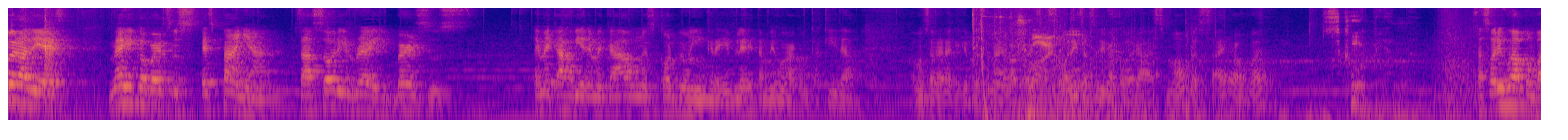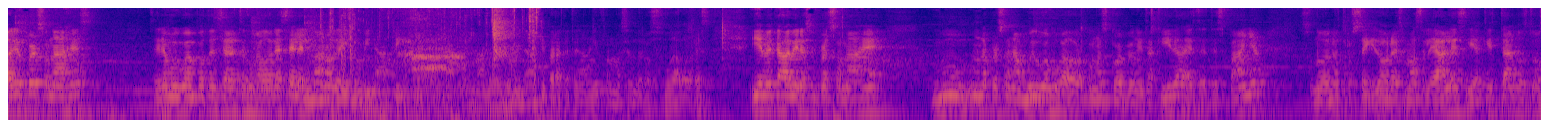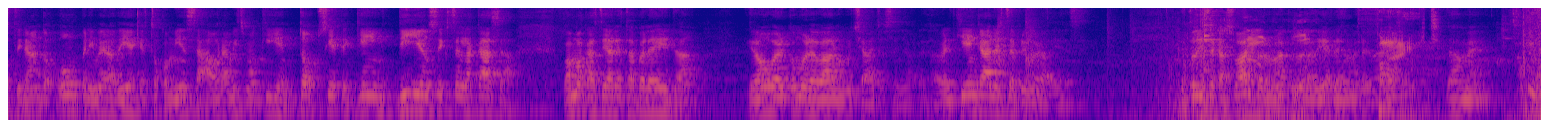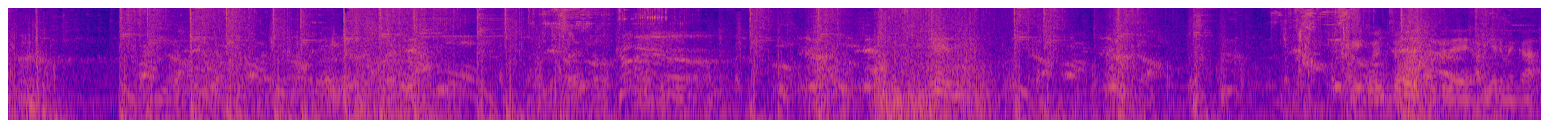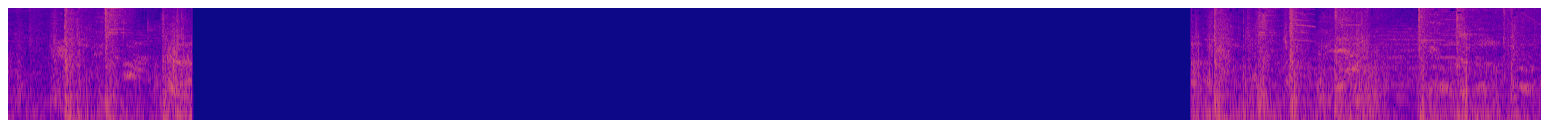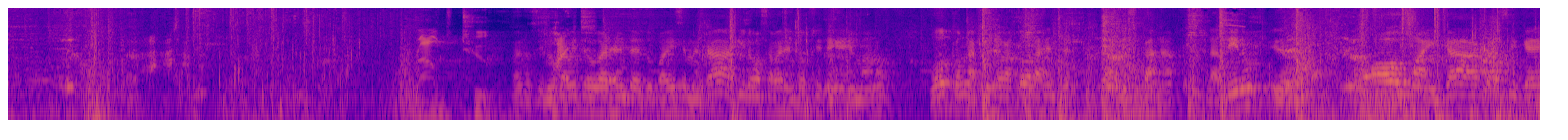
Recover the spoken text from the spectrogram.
Número 10, México versus España, Sasori Rey versus MK Javier MK, un Scorpion increíble, también juega con Takida. Vamos a ver aquí qué personaje va a coger Sasori. Sasori va a coger a Smoke, a Cyra o what? Scorpion. Sasori juega con varios personajes. Tiene muy buen potencial este jugador. Es el hermano de Illuminati. El hermano de Illuminati para que tengan información de los jugadores. Y MK Javier es un personaje, muy- una persona muy buen jugador con Scorpion y Takida. Es desde España. Es uno de nuestros seguidores más leales. Y aquí están los dos tirando un primero día que esto comienza ahora mismo aquí en Top 7 Game. Dion 6 en la casa. Vamos a castear esta peleita. Y vamos a ver cómo le va a los muchachos, señores. A ver quién gana este primero a 10. Esto dice casual, pero no es primero 10. Déjame arreglar. Déjame. De parte de Javier MK. Bueno, si nunca viste jugar gente de tu país en MK, aquí lo vas a ver en Top 7 Game, hermano. Welcome, aquí juega toda la gente de habla hispana, latino y de Europa. Oh my god, casi que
